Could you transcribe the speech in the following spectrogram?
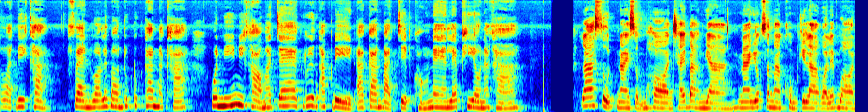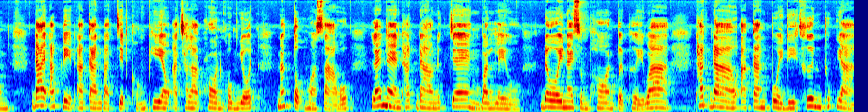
สวัสดีค่ะ แฟนวอลเลย์บอลทุกๆทท่านนะคะ วันนี้มีข่าวมาแจ้งเรื่องอัปเดตอาการบาดเจ็บของแนนและเพียวนะคะ ล่าสุดนายสมพรใช้บางอย่าง นายกสมาคมกีฬาวอลเลย์บอล ได้อัปเดตอาการบาดเจ็บของเพียว อัชราพรคงยศ นักตกหัวเสา และแนนทัดดาวนึกแจ้งวันเร็ว โดยนายสมพรเปิดเผยว่า ทัดดาวอาการป่วยดีขึ้นทุกอย่าง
